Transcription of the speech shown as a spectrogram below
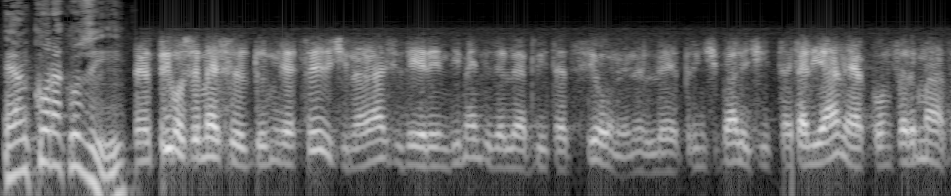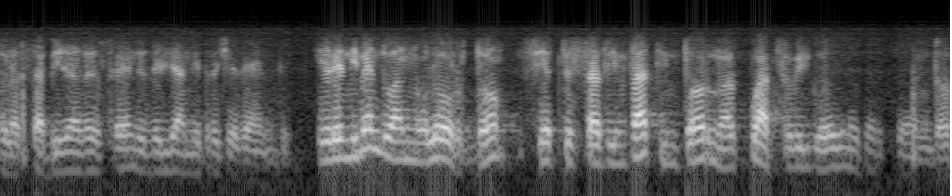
è ancora così? Nel primo semestre del 2013 l'analisi dei rendimenti delle abitazioni nelle principali città italiane ha confermato la stabilità del trend degli anni precedenti. Il rendimento anno lordo si è attestato infatti intorno al 4,1%.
